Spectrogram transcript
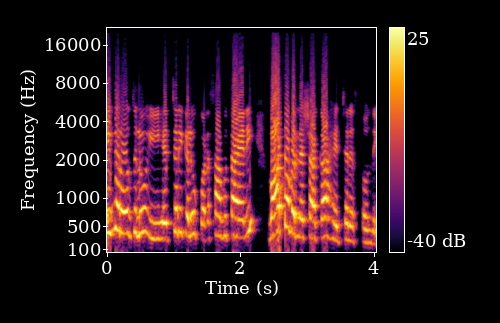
ఐదు రోజులు ఈ హెచ్చరికలు కొనసాగుతాయని వాతావరణ శాఖ హెచ్చరిస్తోంది.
